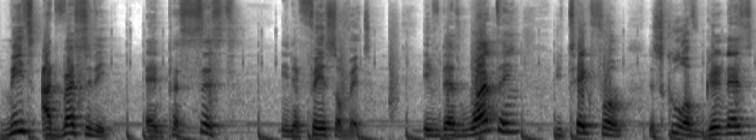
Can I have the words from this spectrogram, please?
meets adversity and persists in the face of it. If there's one thing you take from the school of greatness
